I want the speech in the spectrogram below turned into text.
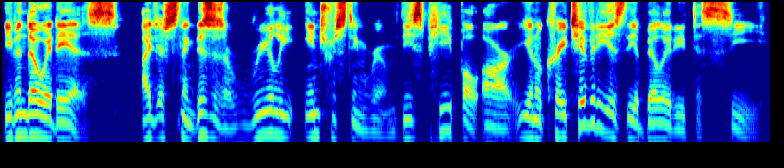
even though it is I just think this is a really interesting room. These people are, you know, creativity is the ability to see.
